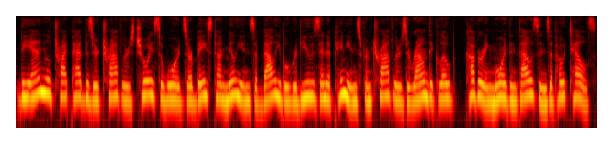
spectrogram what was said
The annual TripAdvisor Traveler's Choice Awards are based on millions of valuable reviews and opinions from travelers around the globe, covering more than thousands of hotels.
